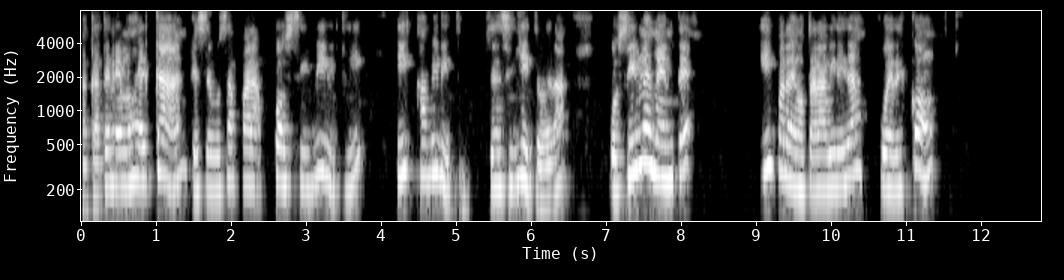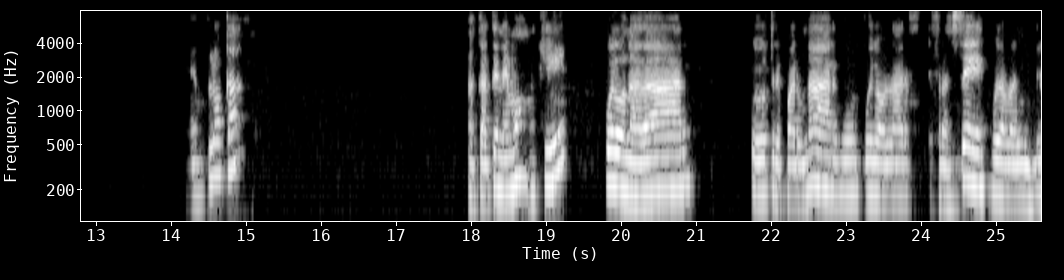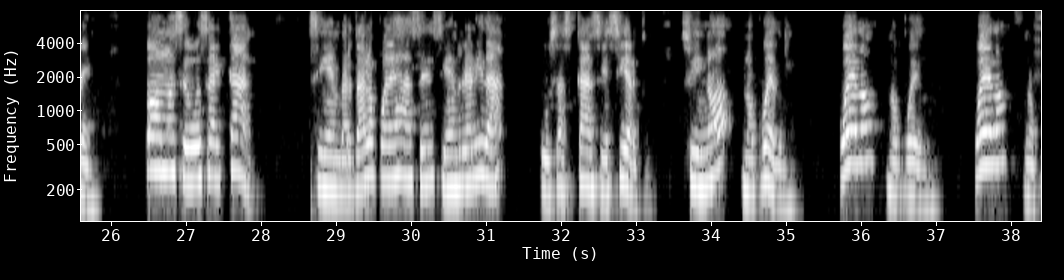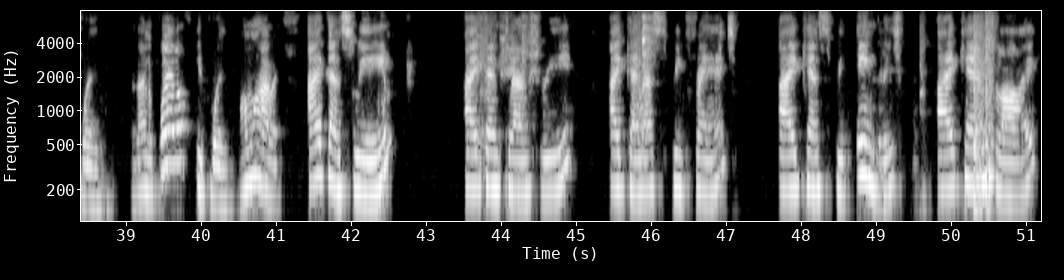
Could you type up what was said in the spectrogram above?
Acá tenemos el can, que se usa para possibility y ability. Sencillito, ¿verdad? Posiblemente y para denotar habilidad, puedes con, ejemplo acá, acá tenemos aquí, puedo nadar, puedo trepar un árbol, puedo hablar francés, puedo hablar inglés. ¿Cómo se usa el can? Si en verdad lo puedes hacer, si en realidad usas can, si es cierto. Si no, no puedo. Puedo, no puedo. Puedo, no puedo. ¿Verdad? No puedo y puedo. Vamos a ver. I can swim. I can climb tree. I cannot speak French. I can speak English, I can fly,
